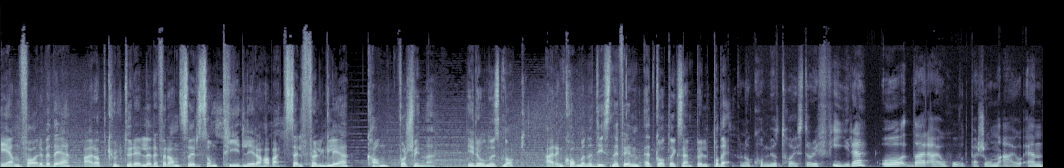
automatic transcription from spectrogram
En fare ved det er at kulturelle referanser som tidligere har vært selvfølgelige, kan forsvinne. Ironisk nok er en kommende Disney-film et godt eksempel på det. Nå kommer jo Toy Story 4, og der er jo hovedpersonen er jo en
